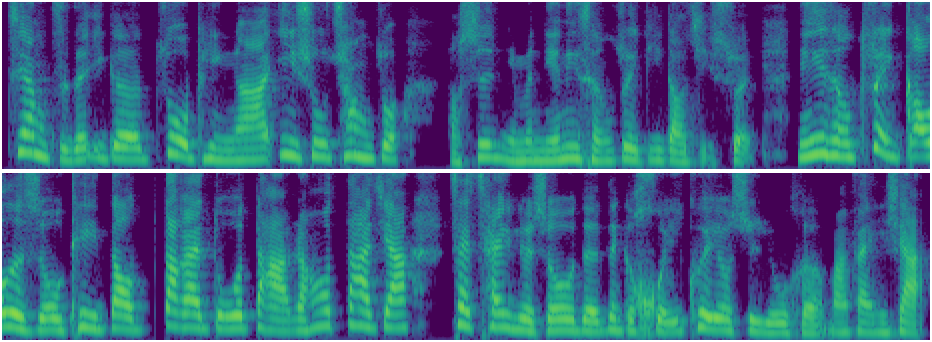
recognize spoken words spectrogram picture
这样子的一个作品啊，艺术创作，老师你们年龄层最低到几岁？年龄层最高的时候可以到大概多大？然后大家在参与的时候的那个回馈又是如何？麻烦一下。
